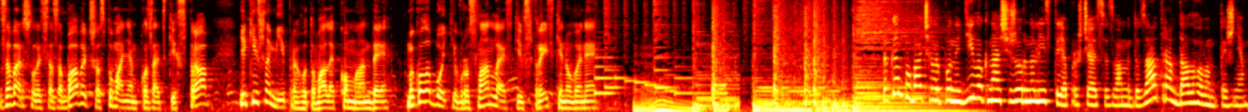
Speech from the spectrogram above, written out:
Завершилися забави частуванням козацьких страв, які самі приготували команди. Микола Бойків, Руслан Леськів, Стрийські новини. Таким побачили понеділок наші журналісти. Я прощаюся з вами до завтра. Вдалого вам тижня.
